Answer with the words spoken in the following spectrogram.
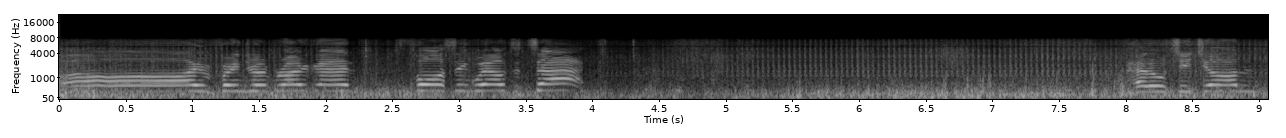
Oh, infringement broken. Forcing Will to tack. Penalty, John.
